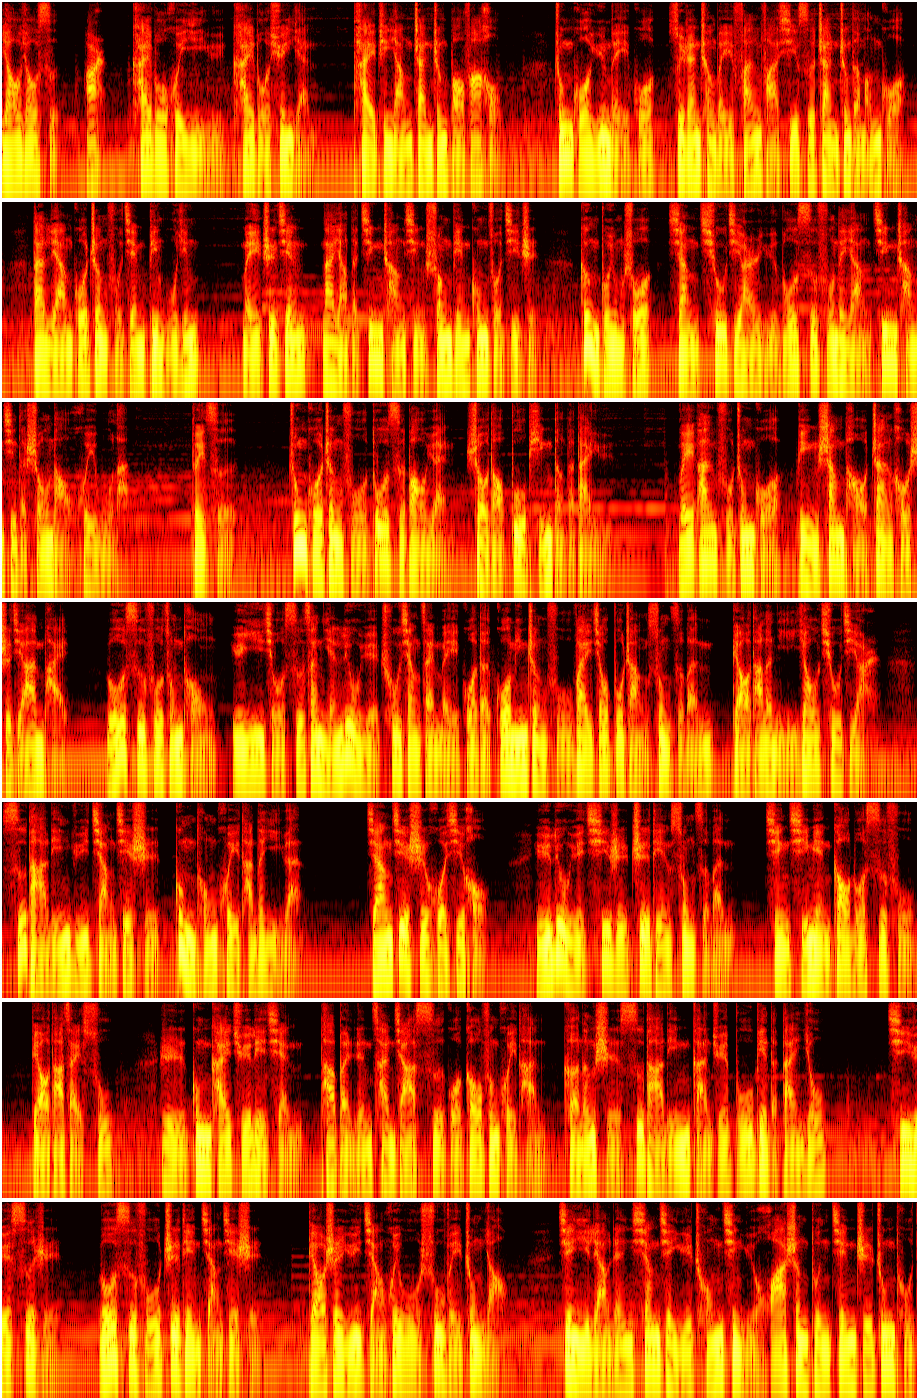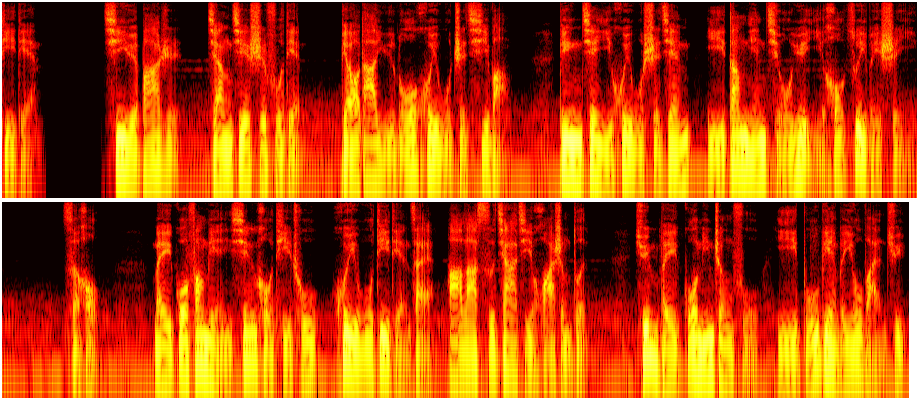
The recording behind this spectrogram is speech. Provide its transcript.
幺幺四二开罗会议与开罗宣言。太平洋战争爆发后，中国与美国虽然成为反法西斯战争的盟国，但两国政府间并无英美之间那样的经常性双边工作机制，更不用说像丘吉尔与罗斯福那样经常性的首脑会晤了。对此，中国政府多次抱怨受到不平等的待遇。为安抚中国并商讨战后世界安排。罗斯福总统于一九四三年六月初向在美国的国民政府外交部长宋子文表达了拟邀丘吉尔、斯大林与蒋介石共同会谈的意愿。蒋介石获悉后，于六月七日致电宋子文，请其面告罗斯福，表达在苏日公开决裂前，他本人参加四国高峰会谈可能使斯大林感觉不便的担忧。七月四日，罗斯福致电蒋介石。表示与蒋会晤殊为重要，建议两人相见于重庆与华盛顿间之中途地点。七月八日，蒋介石复电，表达与罗会晤之期望，并建议会晤时间以当年九月以后最为适宜。此后，美国方面先后提出会晤地点在阿拉斯加及华盛顿，均被国民政府以不便为由婉拒。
